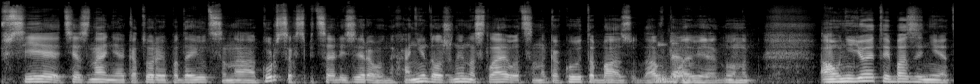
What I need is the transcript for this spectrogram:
все те знания, которые подаются на курсах специализированных, они должны наслаиваться на какую-то базу да, в да. голове. Ну, на... А у нее этой базы нет.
